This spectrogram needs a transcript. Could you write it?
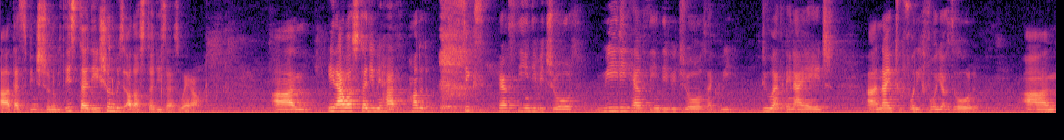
uh, that's been shown with this study, shown with other studies as well. Um, in our study, we have 106 healthy individuals, really healthy individuals like we do at NIH, uh, 9 to 44 years old. Um,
